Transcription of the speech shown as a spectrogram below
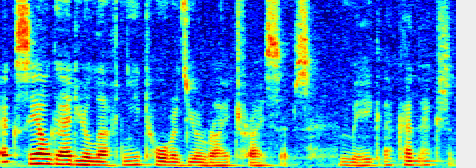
Exhale, guide your left knee towards your right triceps. Make a connection.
